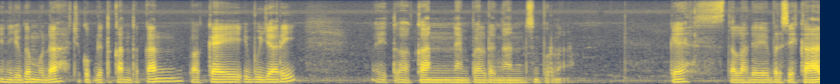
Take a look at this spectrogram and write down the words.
Ini juga mudah cukup ditekan-tekan pakai ibu jari. Itu akan nempel dengan sempurna. Oke, setelah dibersihkan,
